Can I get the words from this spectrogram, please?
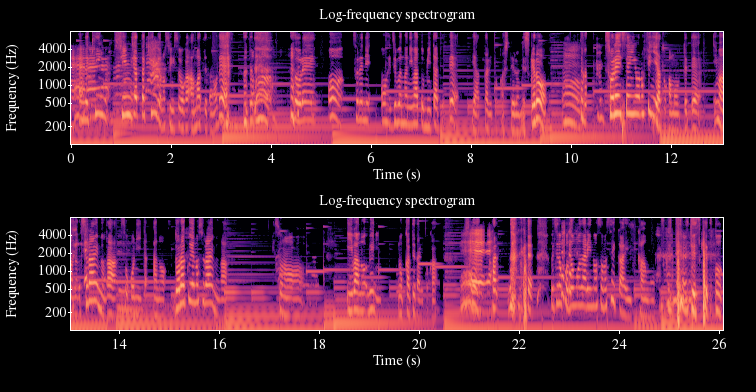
なので死んじゃった金魚の水槽が余ってたので それをそれにを自分の庭と見立ててやったりとかしてるんですけど、うん、なんかそれ専用のフィギュアとかも売ってて今なんかスライムがそこにいたあのドラクエのスライムがその岩の上に乗っかってたりとかして、え。ー、なんかうちの子供なりのその世界観を作ってるんですけど。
